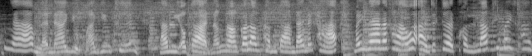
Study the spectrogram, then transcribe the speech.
ดงามและน่าอยู่มากยิ่งขึ้น ถ้ามีโอกาสน้องๆก็ลองทำตามได้นะคะ ไม่แน่นะคะว่าอาจจะเกิดผลลัพธ์ที่ไม่คาด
